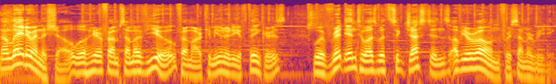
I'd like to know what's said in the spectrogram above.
Now, later in the show, we'll hear from some of you from our community of thinkers who have written in to us with suggestions of your own for summer reading.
